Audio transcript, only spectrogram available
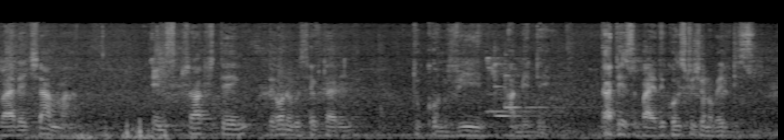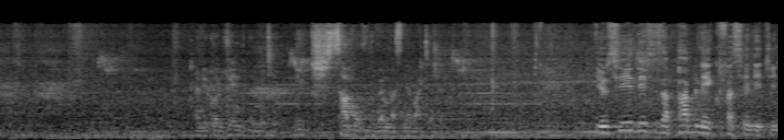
by the chairman instructing the Honorable Secretary to convene a meeting. That is by the constitution of LTC. And you convened the meeting, which some of the members never attended. You see, this is a public facility.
